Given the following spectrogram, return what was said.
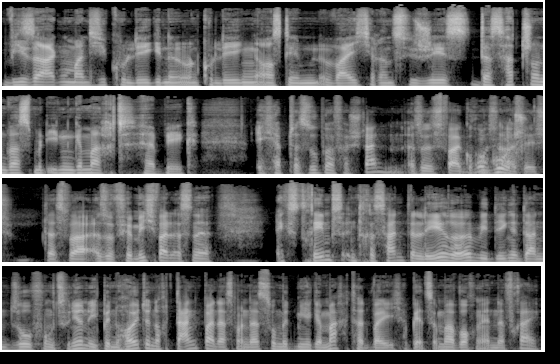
wie sagen manche Kolleginnen und Kollegen aus den weicheren Sujets, das hat schon was mit Ihnen gemacht, Herr Beek. Ich habe das super verstanden. Also es war großartig. Das war, also für mich war das eine extremst interessante Lehre, wie Dinge dann so funktionieren. Ich bin heute noch dankbar, dass man das so mit mir gemacht hat, weil ich habe jetzt immer Wochenende frei.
